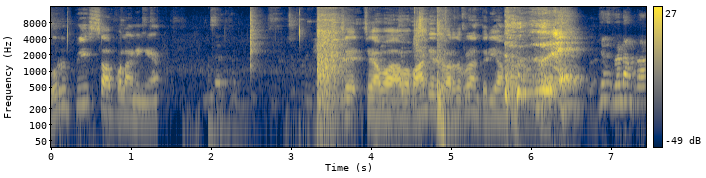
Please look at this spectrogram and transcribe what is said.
ஒரு பீஸ் சாப்பிடலாம் நீங்க சரி சரி அவ அவ வாந்தி வரத கூட தெரியாம எனக்கு வேண்டாம்டா.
